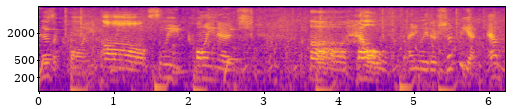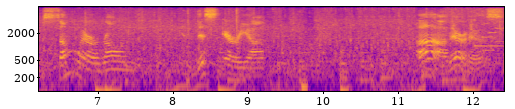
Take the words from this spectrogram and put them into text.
There's a coin. Oh, sweet coinage. Oh, health. Anyway, there should be an M somewhere around in this area. Ah, there it is.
